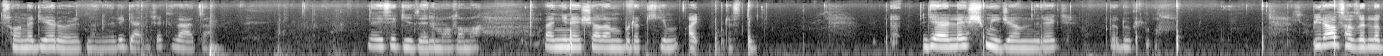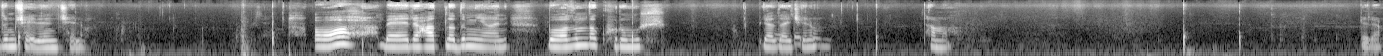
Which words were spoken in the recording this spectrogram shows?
sonra diğer öğretmenleri gelecek zaten. Neyse gidelim o zaman. Ben yine eşyalarımı bırakayım. Ay burası değil. Yerleşmeyeceğim direkt. Burada dursun. Biraz hazırladığım şeyden içelim. Oh be rahatladım yani. Boğazım da kurumuş. Biraz daha içelim. Tamam. Gelelim.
